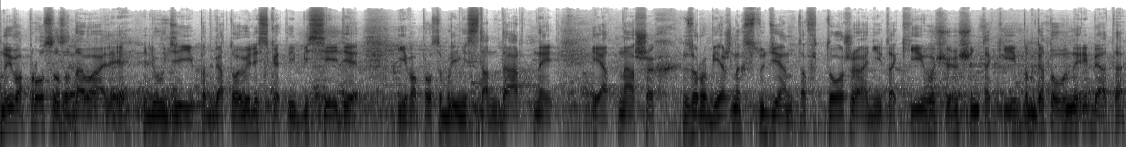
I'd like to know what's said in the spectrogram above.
Ну и вопросы задавали люди и подготовились к этой беседе. И вопросы были нестандартные. И от наших зарубежных студентов тоже они такие, очень-очень такие подготовленные ребята.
